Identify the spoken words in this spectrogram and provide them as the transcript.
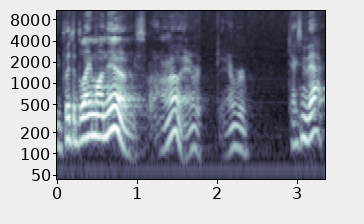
you put the blame on them. Say, I don't know, they never, they never text me back.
